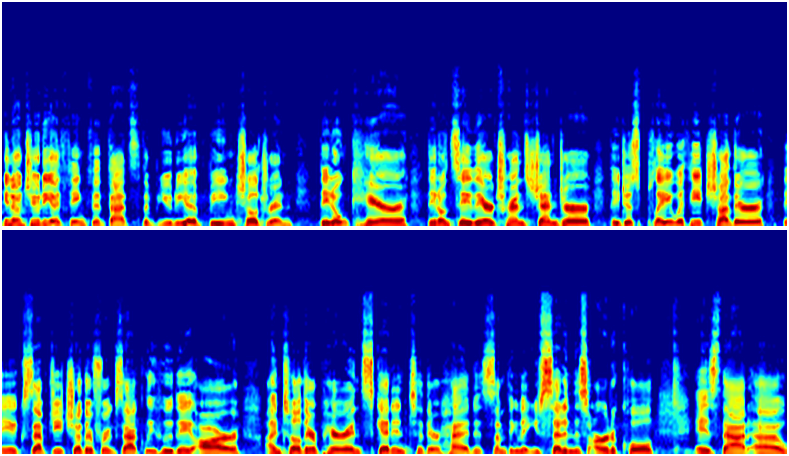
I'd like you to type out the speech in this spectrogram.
You know, Judy, I think that that's the beauty of being children. They don't care. They don't say they're transgender. They just play with each other. They accept each other for exactly who they are until their parents get into their head. It's something that you said in this article is that uh,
